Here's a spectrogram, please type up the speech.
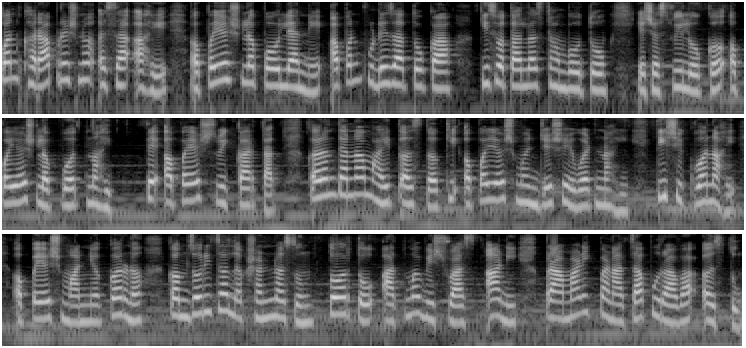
पण खरा प्रश्न असा आहे अपयश लपवल्याने आपण पुढे जातो का? की स्वतःलाच थांबवतो? यशस्वी लोक अपयश लपवत नाहीत. ते अपयश स्वीकारतात. कारण त्यांना माहीत असतं की अपयश म्हणजे शेवट नाही ती शिकवण आहे. अपयश मान्य करणं कमजोरीचं लक्षण नसून तर तो आत्मविश्वास आणि प्रामाणिकपणाचा पुरावा असतो.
